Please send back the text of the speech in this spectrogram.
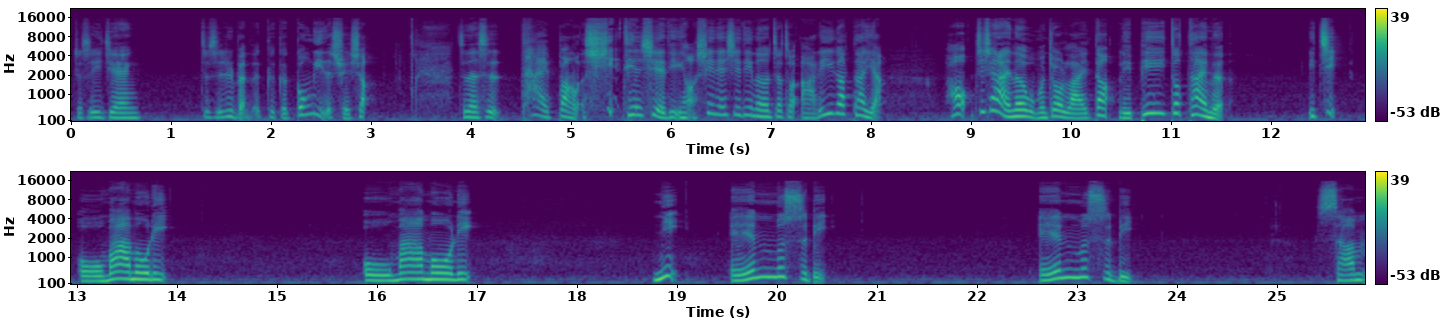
就是一间。就是日本的各个公立的学校，真的是太棒了！谢天谢地哈！谢天谢地呢，叫做阿里嘎达呀！好，接下来呢，我们就来到 repeat time。一、オマモリ、オマモリ。二、エムスビ、エムスビ。三、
